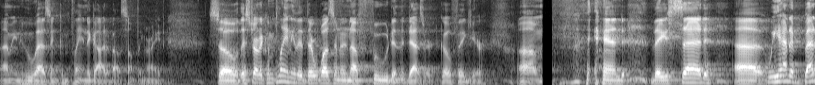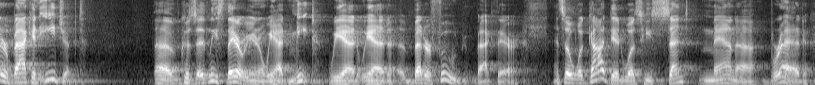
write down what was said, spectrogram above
I mean, who hasn't complained to God about something, right? So they started complaining that there wasn't enough food in the desert. Go figure. Um, and they said, uh, We had it better back in Egypt. Because uh, at least there, you know, we had meat. We had, we had better food back there. And so what God did was he sent manna, bread,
